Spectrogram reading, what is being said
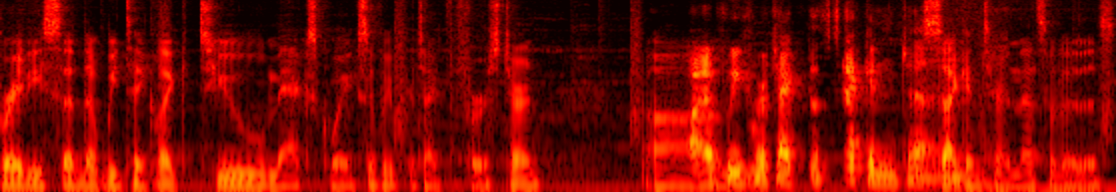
Brady said that we take like two max quakes if we protect the first turn. Uh, Um, if we protect the second turn. second turn, that's what it is.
